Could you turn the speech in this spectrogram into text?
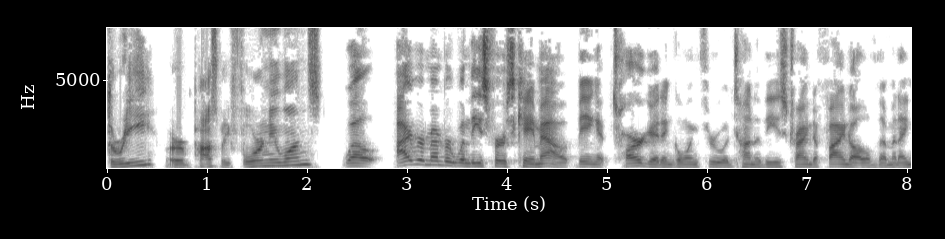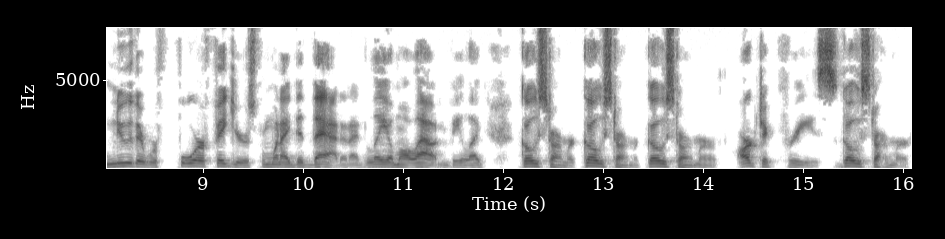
three or possibly four new ones. Well, I remember when these first came out, being at Target and going through a ton of these, trying to find all of them, and I knew there were four figures from when I did that, and I'd lay them all out and be like, Ghost Armor, Ghost Armor, Ghost Armor, Arctic Freeze, Ghost Armor.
